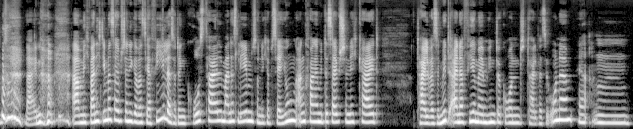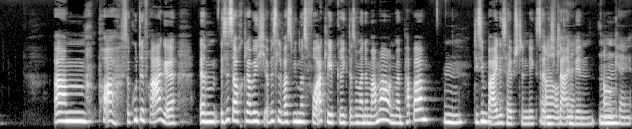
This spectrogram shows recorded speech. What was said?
Nein, ähm, ich war nicht immer selbstständig, aber sehr viel, also den Großteil meines Lebens. Und ich habe sehr jung angefangen mit der Selbstständigkeit, teilweise mit einer Firma im Hintergrund, teilweise ohne. Ja. Ähm, boah, so gute Frage. Ähm, es ist auch, glaube ich, ein bisschen was, wie man es vorgelebt kriegt. Also meine Mama und mein Papa, die sind beide selbstständig, seit Ah, ich klein okay. bin. Mhm. Okay.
